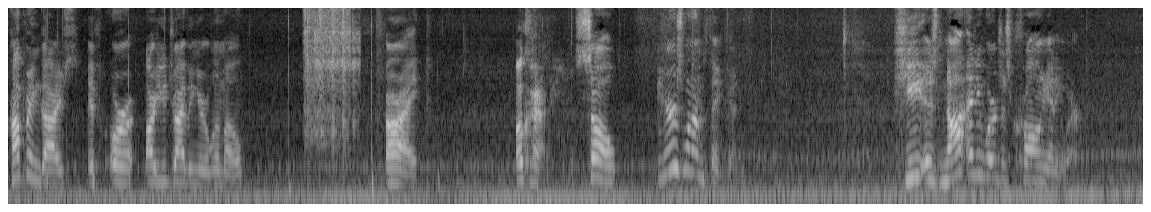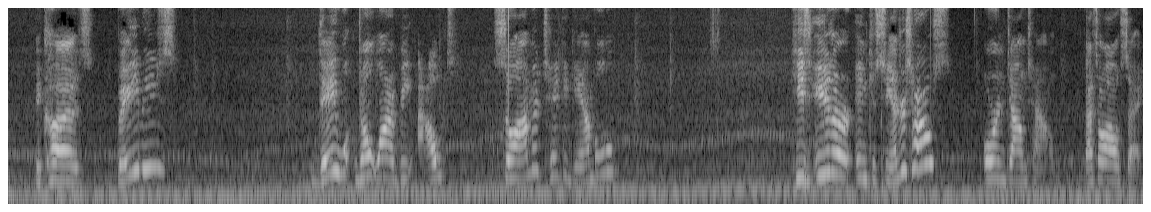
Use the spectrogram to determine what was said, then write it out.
hop in, guys. If or are you driving your limo? All right. Okay. So, here's what I'm thinking. He is not anywhere just crawling anywhere. Because babies they w- don't want to be out. So I'm going to take a gamble. He's either in Cassandra's house or in downtown. That's all I'll say.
